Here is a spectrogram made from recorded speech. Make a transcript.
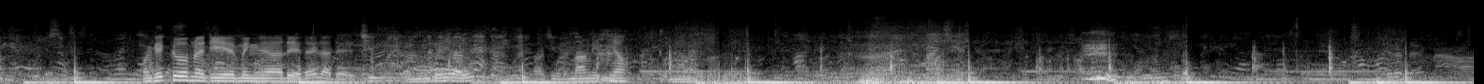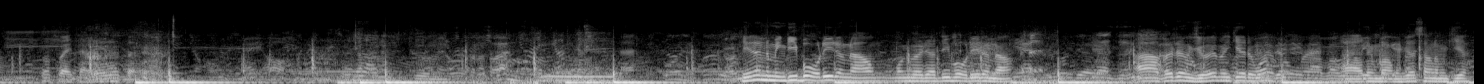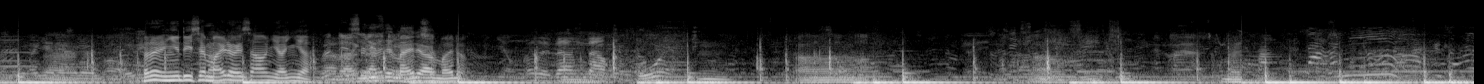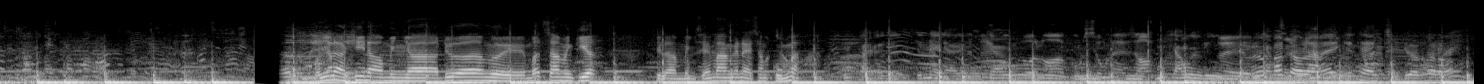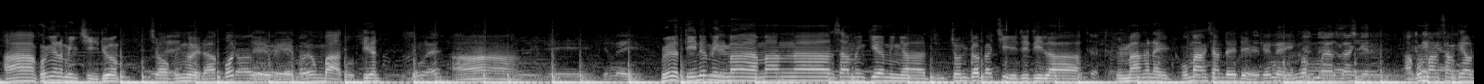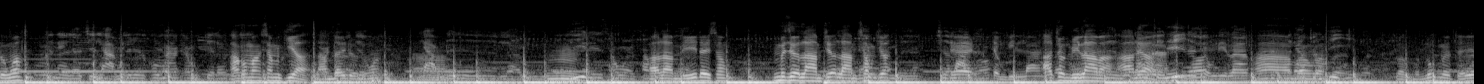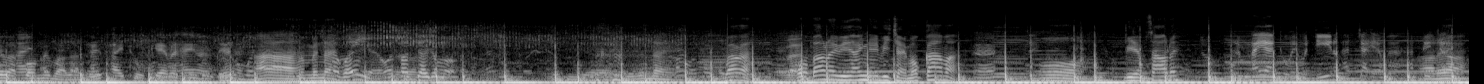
Còn cái cơm này thì mình à, để đây là để chị và những cái ấy. À, chị mang đi theo. Ừ. quay thẳng lên nó tự thế nên là mình đi bộ đi đường nào? Mọi người là đi bộ đi đường nào? À cái đường dưới bên kia đúng không? À đường vòng kia sang bên kia. À. cái này như đi xe máy được hay sao nhỉ anh nhỉ? Đi xe máy được xe máy được nghĩa là khi nào mình à, đưa người mất sang bên kia thì là mình sẽ mang cái này sang cúng à không phải là gì cái này là theo cúng xong rồi mình nó bắt đầu là ấy cái thèn chỉ đường cho nó à có nghĩa là mình chỉ đường cho cái người đã khuất để về với ông bà tổ tiên. Đúng đấy. À. Thì cái này Với là tí nữa mình mà mang à, sang bên kia mình à, chôn cất các chị thì thì là mình mang cái này có mang sang đây để cái này không mang sang kia. À có mang sang theo đúng không? À có mang sang bên kia à? Làm đây được đúng không? À, làm đi làm Ừ. đi đi xong rồi à làm bí đây xong. Bây giờ làm chưa? Làm xong chưa? chưa làm trồng vịt la À chuẩn bị làm à? À đây à? chuẩn bị làm À vâng vâng. Vâng một lúc như thế là con mới bảo là hay thay thủ kèm này hay là thế À, bên này. Con chơi cho mà. Thì, ờ, bên này. Bác à? Vâng. Ồ, bác này bị anh này bị chảy máu cam à? Ồ, bị làm sao đấy? lúc nãy anh tuổi một tí nó hết chạy mà À đây à?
